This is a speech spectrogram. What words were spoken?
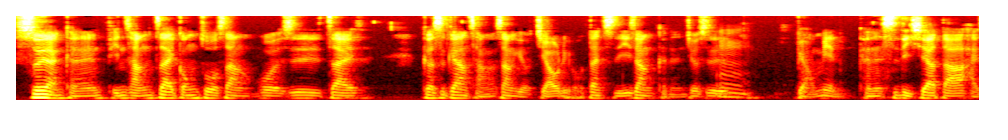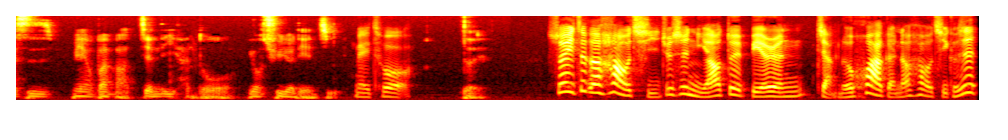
虽然可能平常在工作上或者是在各式各样场合上有交流，但实际上可能就是表面，可能私底下大家还是没有办法建立很多有趣的连接。没错，对。所以这个好奇就是你要对别人讲的话感到好奇，可是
